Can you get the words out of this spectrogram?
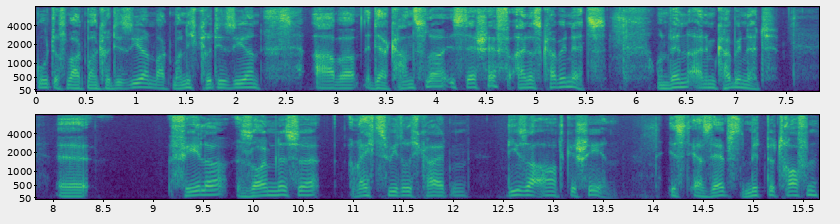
Gut, das mag man kritisieren, mag man nicht kritisieren, aber der Kanzler ist der Chef eines Kabinetts. Und wenn einem Kabinett äh, Fehler, Säumnisse, Rechtswidrigkeiten dieser Art geschehen, ist er selbst mit betroffen,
